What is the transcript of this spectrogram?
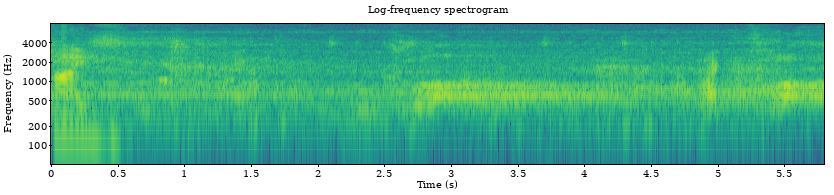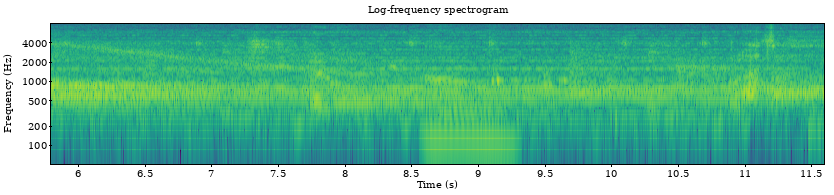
Hide. Like claw. Oh. Well, that's all.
